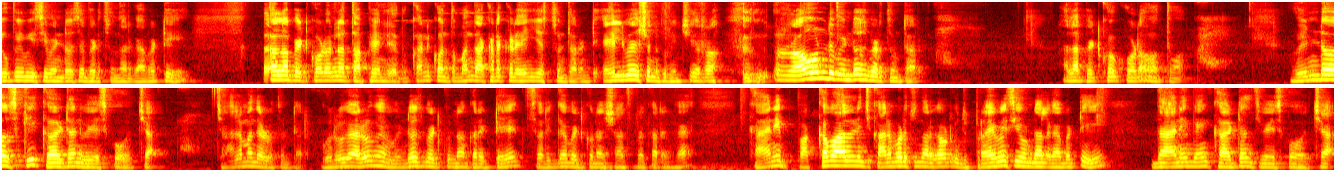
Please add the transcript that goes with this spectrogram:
యూపీబీసీ విండోసే పెడుతున్నారు కాబట్టి అలా పెట్టుకోవడంలో తప్పేం లేదు. కానీ కొంతమంది అక్కడక్కడ ఏం చేస్తుంటారంటే ఎలివేషన్ గురించి రౌండ్ విండోస్ పెడుతుంటారు. అలా పెట్టుకోకపోవడం ఉత్తమం. విండోస్కి కర్టన్ వేసుకోవచ్చా? చాలామంది అడుగుతుంటారు. గురువుగారు మేము విండోస్ పెట్టుకున్నాం కరెక్టే సరిగ్గా పెట్టుకున్నాం శాస్త్ర ప్రకారంగా. కానీ పక్క వాళ్ళ నుంచి కనబడుతున్నారు కాబట్టి కొంచెం ప్రైవసీ ఉండాలి కాబట్టి దానికి మేము కర్టన్స్ వేసుకోవచ్చా?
